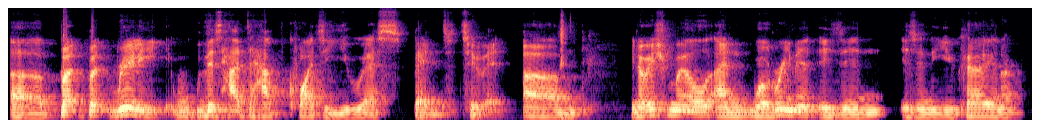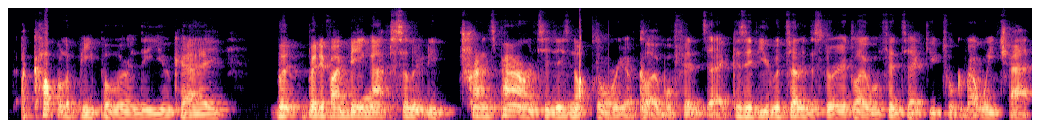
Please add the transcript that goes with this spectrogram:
uh, but but really, this had to have quite a US bent to it. Um, you know, Ishmael and World Remit is in is in the UK, and a couple of people are in the UK, but but if I'm being absolutely transparent, it is not story of global fintech. Because if you were telling the story of global fintech, you talk about WeChat.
